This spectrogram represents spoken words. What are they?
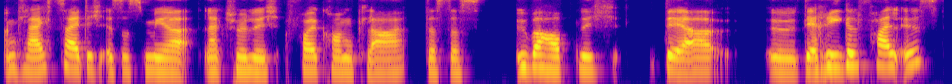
Und gleichzeitig ist es mir natürlich vollkommen klar, dass das überhaupt nicht der, äh, der Regelfall ist.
